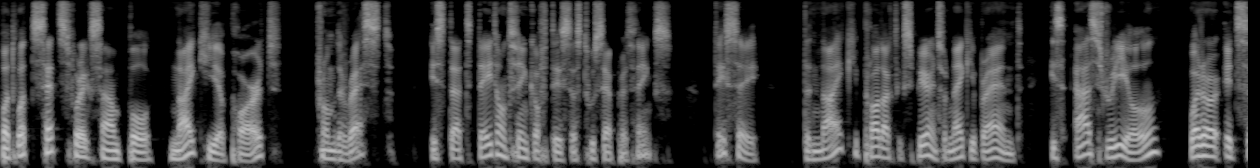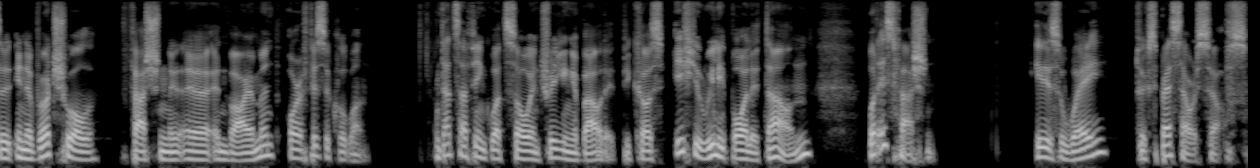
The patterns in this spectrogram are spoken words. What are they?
But what sets, for example, Nike apart from the rest is that they don't think of this as two separate things. They say the Nike product experience or Nike brand is as real, whether it's a, in a virtual fashion uh, environment or a physical one. And that's, I think, what's so intriguing about it. Because if you really boil it down, what is fashion? It is a way to express ourselves.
